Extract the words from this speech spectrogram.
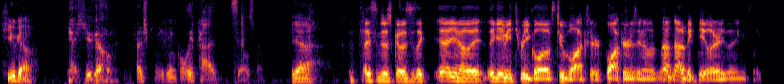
Hugo. Yeah, Hugo, the French Canadian goalie pad salesman. Yeah. Tyson just goes, he's like, yeah, you know, they, they gave me three gloves, two blocks or blockers, you know, not not a big deal or anything. It's like,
